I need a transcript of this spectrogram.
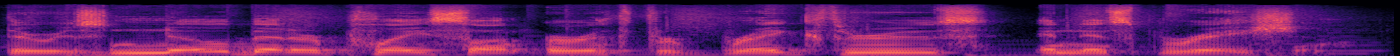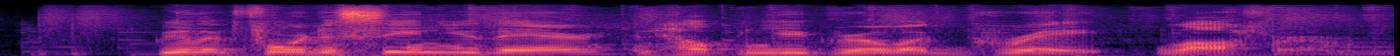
There is no better place on earth for breakthroughs and inspiration. We look forward to seeing you there and helping you grow a great law firm.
